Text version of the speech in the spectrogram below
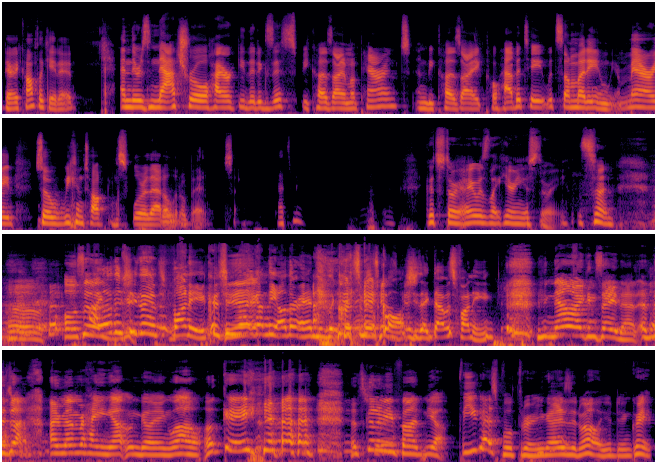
very complicated. And there's natural hierarchy that exists because I am a parent and because I cohabitate with somebody and we are married. So we can talk, and explore that a little bit. So that's me. Good story. I always like hearing your story. It's fun. Uh, also, I like, love that she thinks it's funny because she's like on the other end of the Christmas call. She's like, that was funny. now I can say that. At the time, I remember hanging out and going, "Wow, okay, that's gonna be fun." Yeah, but you guys pulled through. You guys did well. You're doing great.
